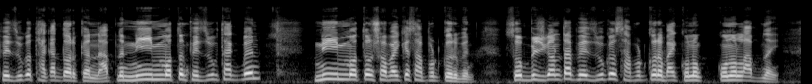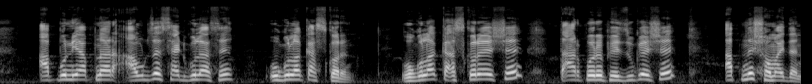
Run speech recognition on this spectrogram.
ফেসবুকে থাকার দরকার না। আপনার নিম মতন ফেসবুক থাকবেন, নিম মতন সবাইকে সাপোর্ট করবেন। চব্বিশ ঘণ্টা ফেসবুকে সাপোর্ট করে ভাই কোনো কোনো লাভ নাই। আপনি আপনার আউট যে সাইটগুলো আছে, ওগুলা কাজ করেন। ওগুলা কাজ করে এসে, তারপরে ফেসবুকে এসে আপনি সময় দেন।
